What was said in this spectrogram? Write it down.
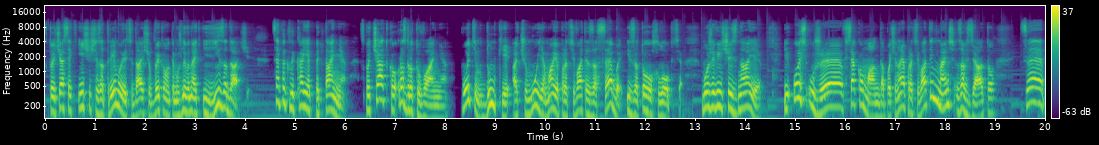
в той час як інші ще затримуються, да, щоб виконати, можливо, навіть її задачі, це викликає питання. Спочатку роздратування, потім думки, а чому я маю працювати за себе і за того хлопця? Може він щось знає? І ось уже вся команда починає працювати менш завзято. Це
